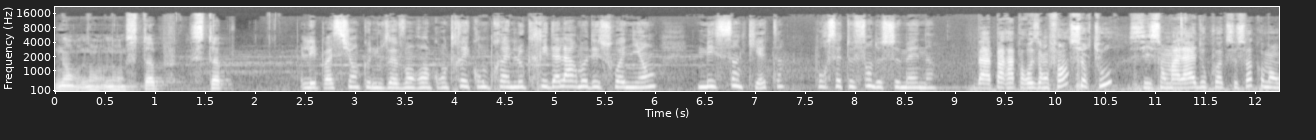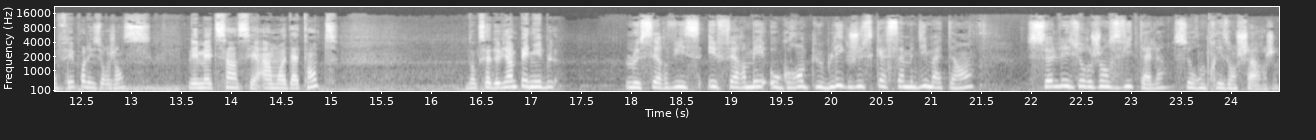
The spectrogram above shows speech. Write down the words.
Non, non, non, stop, stop. Les patients que nous avons rencontrés comprennent le cri d'alarme des soignants, mais s'inquiètent pour cette fin de semaine. Bah, par rapport aux enfants, surtout. S'ils sont malades ou quoi que ce soit, comment on fait pour les urgences? Les médecins, c'est un mois d'attente. Donc ça devient pénible. Le service est fermé au grand public jusqu'à samedi matin. Seules les urgences vitales seront prises en charge.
